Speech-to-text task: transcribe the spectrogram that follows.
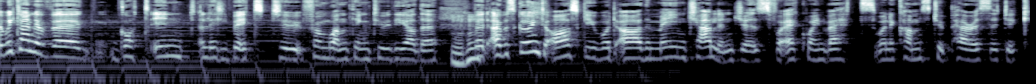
So we kind of uh, got in a little bit to from one thing to the other, mm-hmm. but I was going to ask you what are the main challenges for equine vets when it comes to parasitic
